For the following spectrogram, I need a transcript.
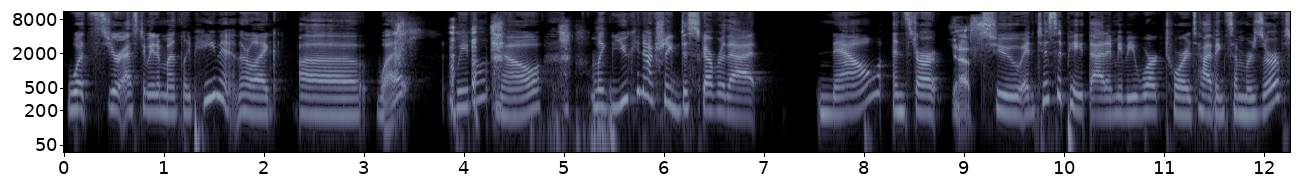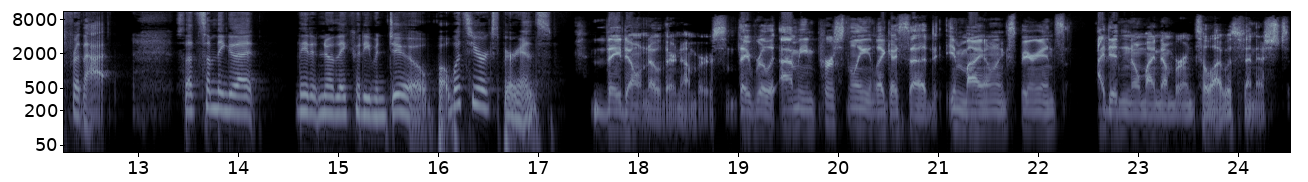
what's your estimated monthly payment? And they're like, uh, what? We don't know. like you can actually discover that now and start yes. to anticipate that and maybe work towards having some reserves for that. So that's something that they didn't know they could even do. But what's your experience? They don't know their numbers. They really, I mean, personally, like I said, in my own experience, I didn't know my number until I was finished.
